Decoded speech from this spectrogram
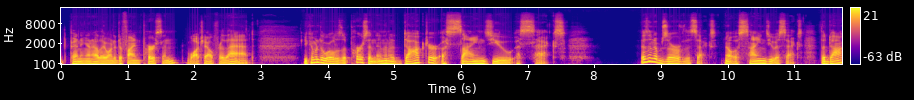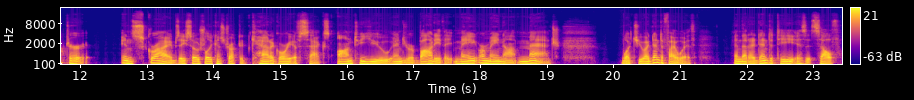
depending on how they want to define person. Watch out for that. You come into the world as a person, and then a doctor assigns you a sex doesn't observe the sex, no, assigns you a sex. The doctor inscribes a socially constructed category of sex onto you and your body that may or may not match what you identify with. And that identity is itself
